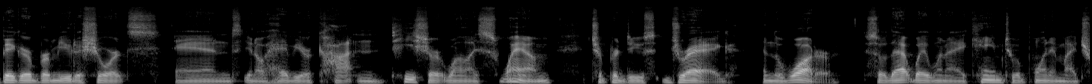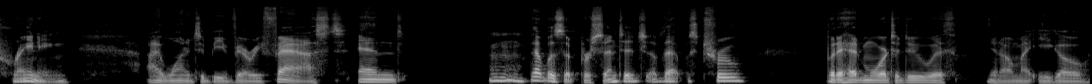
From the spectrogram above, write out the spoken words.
bigger Bermuda shorts, and, you know, heavier cotton t shirt while I swam to produce drag in the water. So that way, when I came to a point in my training, I wanted to be very fast. And mm, that was a percentage of that was true, but it had more to do with, you know, my ego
